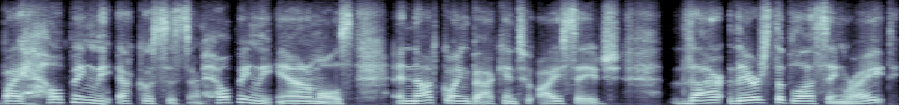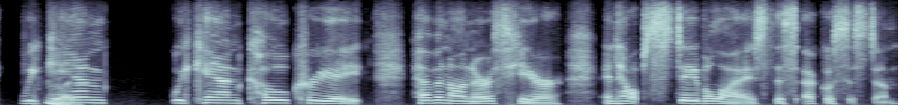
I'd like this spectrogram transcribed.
by helping the ecosystem, helping the animals, and not going back into ice age. That there's the blessing, right? We can right we can co-create heaven on earth here and help stabilize this ecosystem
